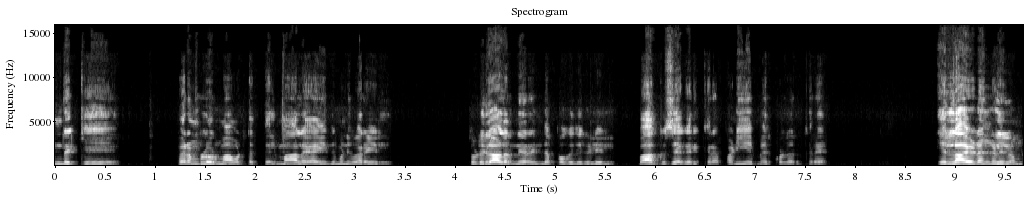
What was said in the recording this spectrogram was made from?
இன்றைக்கு பெரம்பலூர் மாவட்டத்தில் மாலை ஐந்து மணி வரையில் தொழிலாளர் நிறைந்த பகுதிகளில் வாக்கு சேகரிக்கிற பணியை மேற்கொள்ள இருக்கிறேன். எல்லா இடங்களிலும்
